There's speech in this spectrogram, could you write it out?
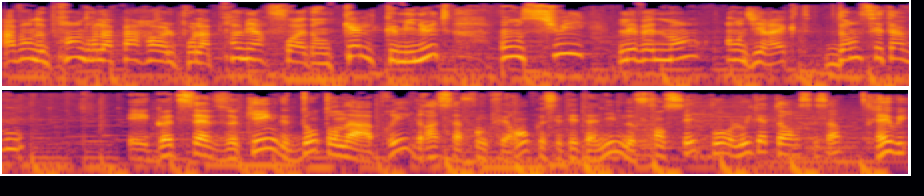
avant de prendre la parole pour la première fois dans quelques minutes. On suit l'événement en direct dans C'est à vous et God Save the King, dont on a appris, grâce à Franck Ferrand, que c'était un hymne français pour Louis XIV, c'est ça? Eh oui.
